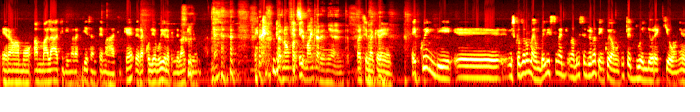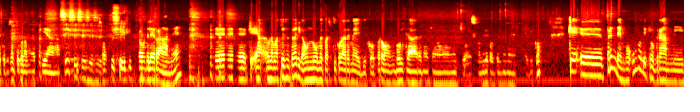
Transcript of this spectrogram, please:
eravamo ammalati di malattie santematiche, le raccoglievo io e le prendeva anche mio padre. per non farsi mancare niente. Farsi mancare niente. E quindi eh, mi scorderò mai un bellissima, una bellissima giornata in cui avevamo tutti e due gli orecchioni, avete presente quella malattia? sì, sì, sì, sì, so, sì. delle rane, eh, che ha una malattia sintomatica ha un nome particolare medico, però un volgare, non mi ricordo il nome medico che eh, prendemmo uno dei programmi,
